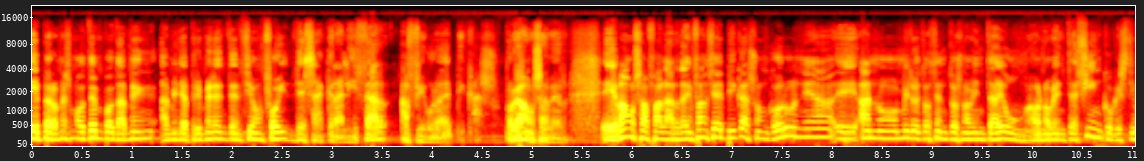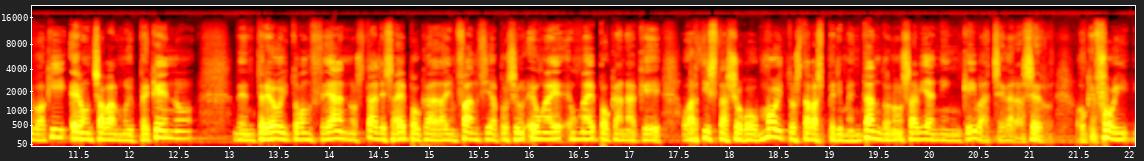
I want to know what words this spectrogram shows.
e pero ao mesmo tempo tamén a miña primeira intención foi desacralizar a figura de Picasso. Porque vamos a ver, eh, vamos a falar da infancia de Picasso en Coruña, eh, ano 1890 91 ao 95 que estivo aquí, era un chaval moi pequeno, de entre 8 e 11 anos, tal, esa época da infancia, pois é unha, unha época na que o artista xogou moito, estaba experimentando, non sabía nin que iba a chegar a ser o que foi.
